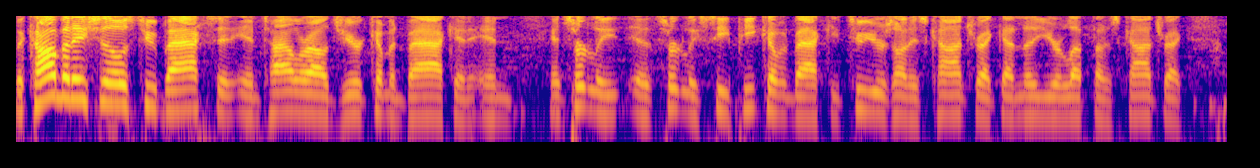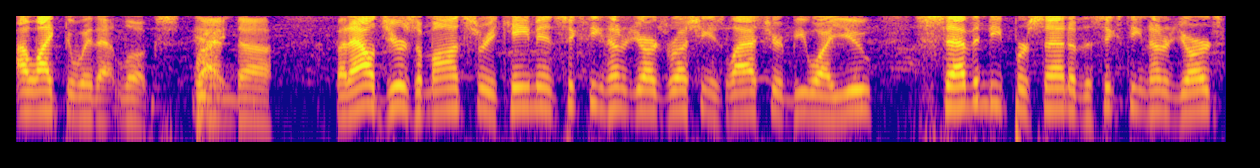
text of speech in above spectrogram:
the combination of those two backs and, and Tyler Allgeier coming back and, and, and certainly uh, certainly CP coming back. He's two years on his contract, got another year left on his contract. I like the way that looks. Right. And uh, but Allgeier's a monster. He came in 1,600 yards rushing his last year at BYU. 70% of the 1,600 yards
